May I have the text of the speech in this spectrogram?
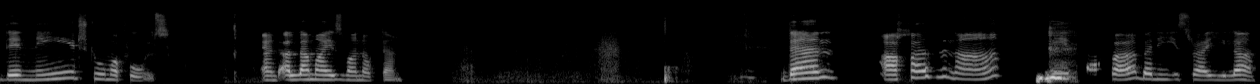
They need two mafools, And Allama is one of them. Then Akhadna Bani Israel.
